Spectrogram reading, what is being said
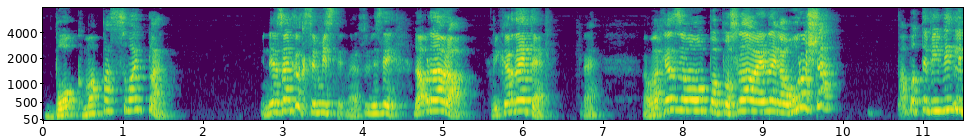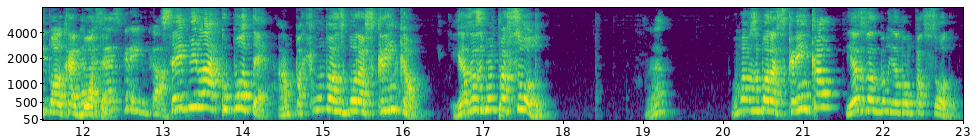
Bog ima pa svoj plan. In ne znam, kako se misli. Ne? Se Misli, dobro, dobro, vi kar dajte. Ne? Ampak jaz sem vam pa poslal enega uroša, pa boste vi videli, pol, kaj boste. Sej vi lahko boste, ampak on vas bo razkrinkal. Jaz vas bom pa sodil. Ne? On vas bo razkrinkal, jaz vas bom, jaz bom pa sodil.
